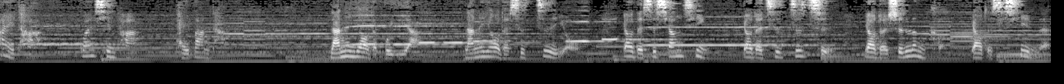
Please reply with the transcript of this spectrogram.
爱他、关心他、陪伴他。男人要的不一样，男人要的是自由，要的是相信，要的是支持，要的是认可，要的是信任，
